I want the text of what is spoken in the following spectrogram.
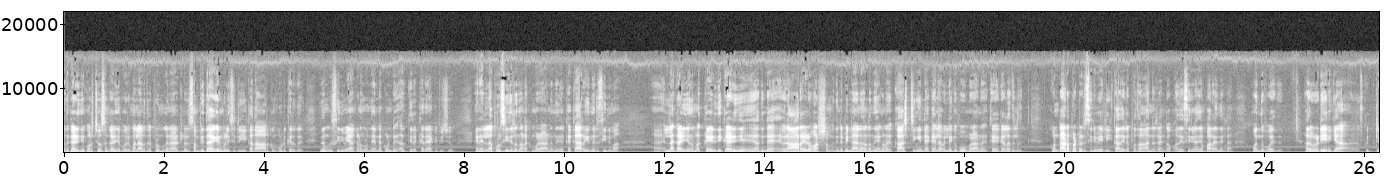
അത് കഴിഞ്ഞ് കുറച്ച് ദിവസം കഴിഞ്ഞപ്പോൾ ഒരു മലയാളത്തിലെ പ്രമുഖനായിട്ടുള്ള ഒരു സംവിധായകൻ വിളിച്ചിട്ട് ഈ കഥ ആർക്കും കൊടുക്കരുത്. ഇത് നമുക്ക് സിനിമയാക്കണം എന്ന് പറഞ്ഞ് എന്നെ കൊണ്ട് അത് തിരക്കഥയാക്കിപ്പിച്ചു. അങ്ങനെ എല്ലാ പ്രൊസീജിയറും നടക്കുമ്പോഴാണ് നിങ്ങൾക്കൊക്കെ അറിയുന്നൊരു സിനിമ എല്ലാം കഴിഞ്ഞു. നമ്മളൊക്കെ എഴുതി കഴിഞ്ഞ് അതിന്റെ ഒരു ആറേഴ് വർഷം ഇതിന്റെ പിന്നാലെ നടന്ന് ഞങ്ങൾ കാസ്റ്റിങ്ങിന്റെ ഒക്കെ ലെവലിലേക്ക് പോകുമ്പോഴാണ് കേരളത്തിൽ കൊണ്ടാടപ്പെട്ട ഒരു സിനിമയിൽ ഈ കഥയിലെ പ്രധാന രംഗം. അതേ സിനിമ ഞാൻ പറയുന്നില്ല വന്നു പോയത്. അതോടുകൂടി എനിക്ക് ആ സ്ക്രിപ്റ്റ്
